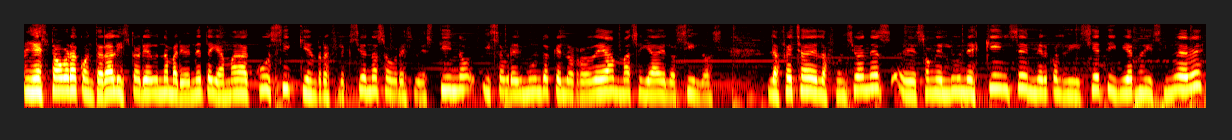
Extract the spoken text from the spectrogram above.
En esta obra contará la historia de una marioneta llamada Cusi, quien reflexiona sobre su destino y sobre el mundo que lo rodea más allá de los hilos. La fecha de las funciones eh, son el lunes 15, miércoles 17 y viernes 19,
